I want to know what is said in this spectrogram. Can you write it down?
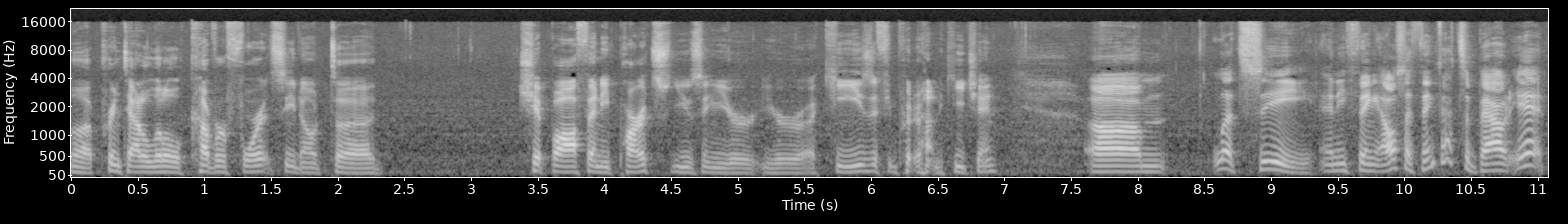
uh, print out a little cover for it so you don't uh, chip off any parts using your, your uh, keys if you put it on a keychain. Um, let's see, anything else? I think that's about it.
